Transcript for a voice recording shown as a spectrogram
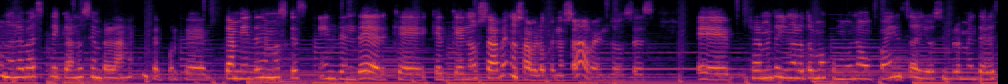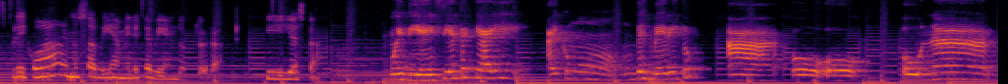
uno le va explicando siempre a la gente, porque también tenemos que entender que, que el que no sabe, no sabe lo que no sabe. Entonces, eh, realmente yo no lo tomo como una ofensa, yo simplemente le explico, ah, no sabía, mire qué bien, doctora. Y ya está. Muy bien, ¿sientes que hay, hay como un desmérito ah, o, o, una,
